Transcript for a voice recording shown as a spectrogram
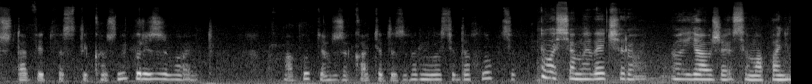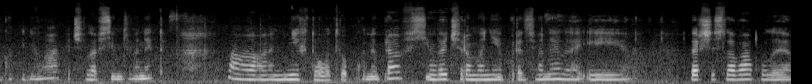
штаб відвести. Кажу, не переживайте. А потім вже Катя дозвонилася до хлопців. О сьомій вечора е, я вже сама паніку підняла, почала всім дзвонити. А, ніхто трубку не брав. Сім вечора мені передзвонили, і перші слова були:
